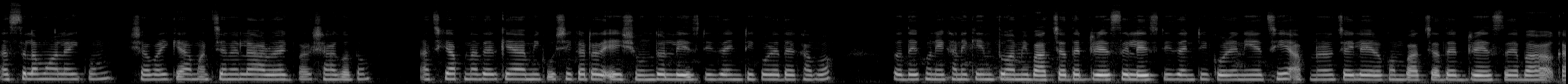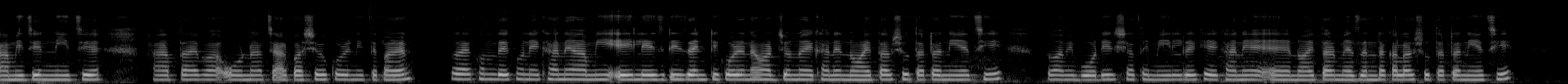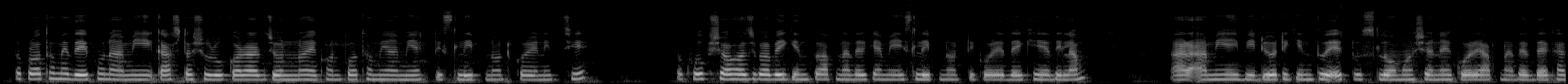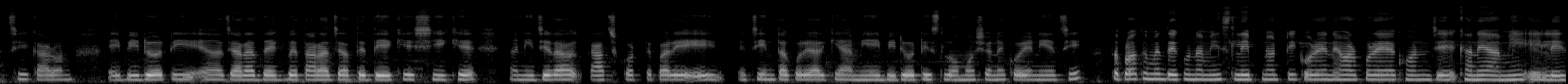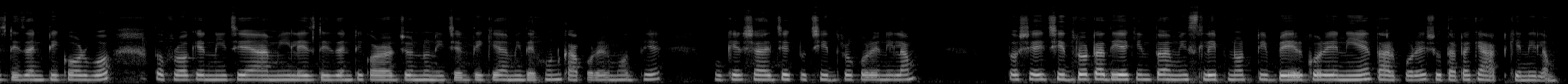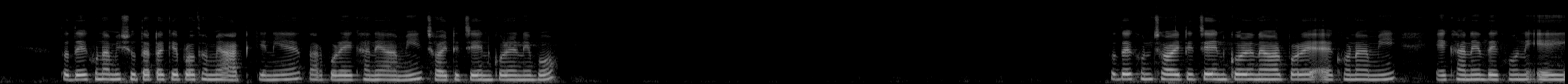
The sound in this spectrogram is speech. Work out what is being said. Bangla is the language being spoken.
আসসালামু আলাইকুম। সবাইকে আমার চ্যানেলে আরও একবার স্বাগতম। আজকে আপনাদেরকে আমি কুশি কাটার এই সুন্দর লেস ডিজাইনটি করে দেখাবো। তো দেখুন, এখানে কিন্তু আমি বাচ্চাদের ড্রেসে লেস ডিজাইনটি করে নিয়েছি। আপনারা চাইলে এরকম বাচ্চাদের ড্রেসে বা কামিজের নিচে, হাতায় বা ওড়নার চারপাশেও করে নিতে পারেন। তো এখন দেখুন, এখানে আমি এই লেস ডিজাইনটি করে নেওয়ার জন্য এখানে নয়তার সুতাটা নিয়েছি। তো আমি বডির সাথে মিল রেখে এখানে নয়তার মেজেন্ডা কালার সুতাটা নিয়েছি। তো প্রথমে দেখুন আমি কাজটা শুরু করার জন্য এখন প্রথমে আমি একটি স্লিপ নোট করে নিচ্ছি। তো খুব সহজভাবেই কিন্তু আপনাদেরকে আমি এই স্লিপ নোটটি করে দেখিয়ে দিলাম। আর আমি এই ভিডিওটি কিন্তু একটু স্লো মোশনে করে আপনাদের দেখাচ্ছি। কারণ এই ভিডিওটি যারা দেখবে তারা যাতে দেখে, শিখে নিজেরা কাজ করতে পারে এই চিন্তা করে আর কি আমি এই ভিডিওটি স্লো মোশনে করে নিয়েছি। তো প্রথমে দেখুন আমি স্লিপ নটটি করে নেওয়ার পরে এখন যে এখানে আমি এই লেস ডিজাইনটি করব। তো ফ্রকের নিচে আমি লেস ডিজাইনটি করার জন্য নিচের দিকে আমি দেখুন কাপড়ের মধ্যে হুকের সাহায্যে একটু ছিদ্র করে নিলাম। তো সেই ছিদ্রটা দিয়ে কিন্তু আমি স্লিপ নটটি বের করে নিয়ে তারপরে সুতাটাকে আটকে নিলাম। তো দেখুন আমি সুতাটাকে প্রথমে আটকে নিয়ে তারপরে এখানে আমি ছয়টি চেন করে নেব। তো দেখুন ছয়টি চেন করে নেওয়ার পরে এখন আমি এখানে দেখুন এই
